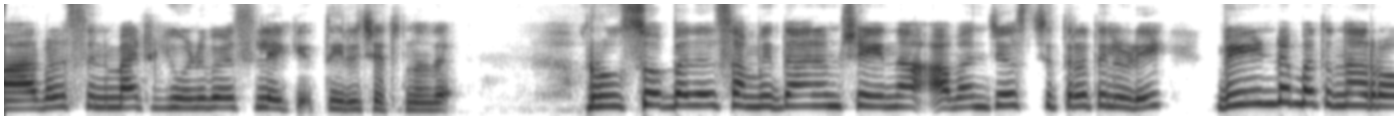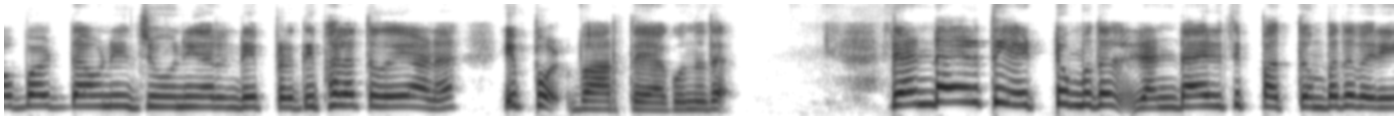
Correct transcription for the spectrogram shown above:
മാർവൽ സിനിമാറ്റിക് യൂണിവേഴ്സിലേക്ക് തിരിച്ചെത്തുന്നത്. റൂസോ ബദൽ സംവിധാനം ചെയ്യുന്ന അവഞ്ചേഴ്സ് ചിത്രത്തിലൂടെ വീണ്ടും എത്തുന്ന റോബർട്ട് ഡൗണി ജൂനിയറിന്റെ പ്രതിഫല തുകയാണ് ഇപ്പോൾ വാർത്തയാകുന്നത്. രണ്ടായിരത്തി എട്ട് മുതൽ രണ്ടായിരത്തി പത്തൊമ്പത് വരെ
